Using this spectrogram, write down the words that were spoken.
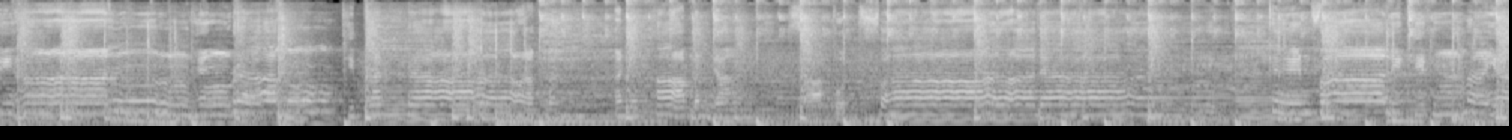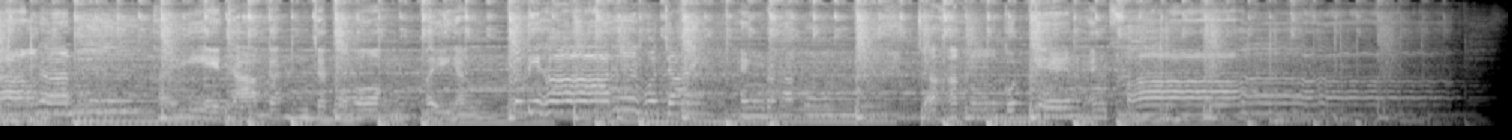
ฏิหารแห่งรัก ที่พลันรากนั้นอนุภาพบันดาลฝากกดฟ้าได้เกณฑ์ฟ้าลิขิตมาอย่างนั้น ให้จากกันจะท้องไปยังปาฏิหารหัวใจแห่งรัก จะหักกฎ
